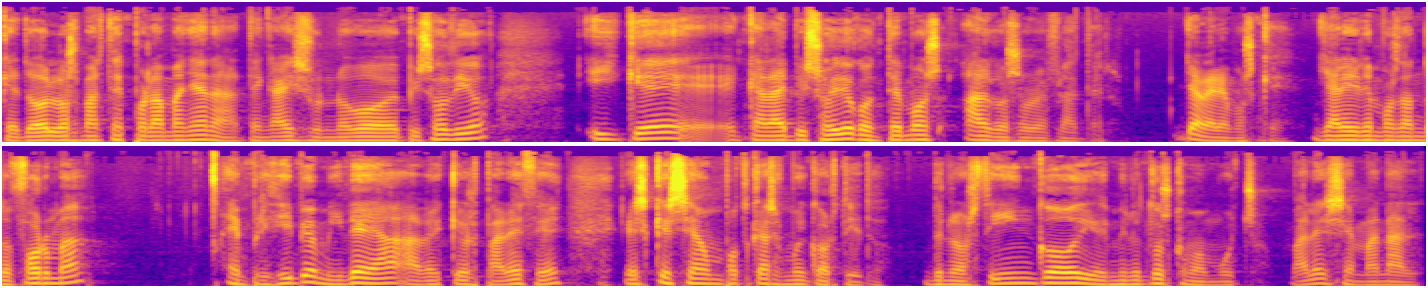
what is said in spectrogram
que todos los martes por la mañana tengáis un nuevo episodio y que en cada episodio contemos algo sobre Flutter. Ya veremos qué. Ya le iremos dando forma en principio, mi idea, a ver qué os parece, es que sea un podcast muy cortito, de unos 5 o 10 minutos como mucho, ¿vale? Semanal.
